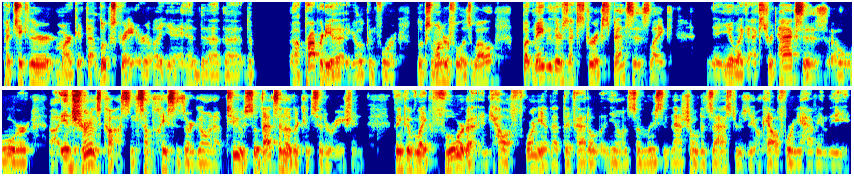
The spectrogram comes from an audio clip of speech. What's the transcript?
particular market that looks great, or uh, and uh, the the uh, property that you're looking for looks wonderful as well, but maybe there's extra expenses like you know like extra taxes or uh, insurance costs in some places are going up too. So that's another consideration. Think of like florida and california that they've had you know some recent natural disasters you know california having the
